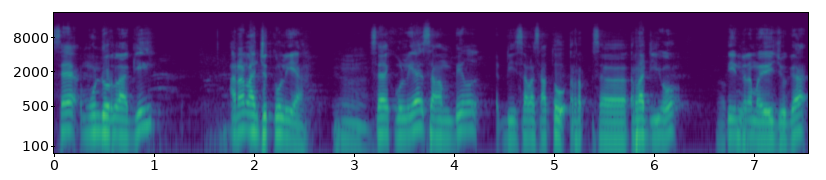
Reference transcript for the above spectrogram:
Saya mundur lagi, anak lanjut kuliah. Hmm. Saya kuliah sambil di salah satu radio di Oke. Indramayu juga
